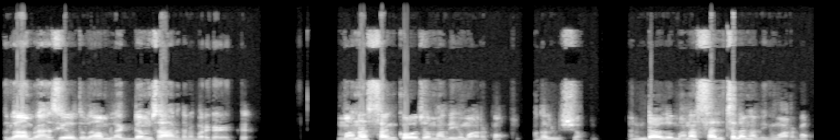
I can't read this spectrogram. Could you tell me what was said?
துலாம் ராசியில் துலாம் லக்னம் சார்ந்த நபர்களுக்கு மன சங்கோஜம் அதிகமா இருக்கும். முதல் விஷயம். ரெண்டாவது மன சஞ்சலம் அதிகமா இருக்கும்.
